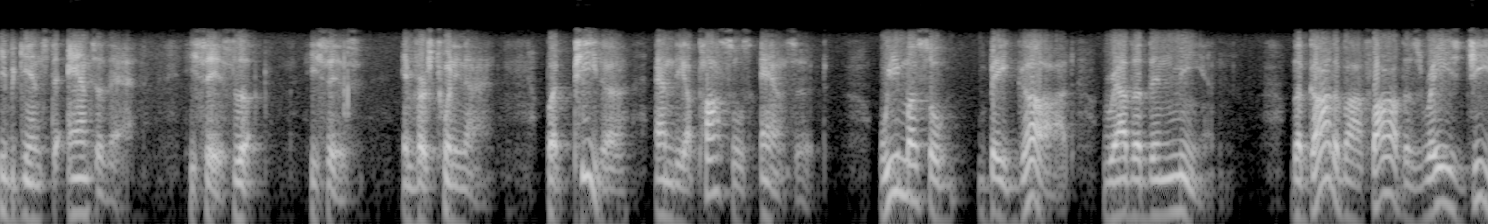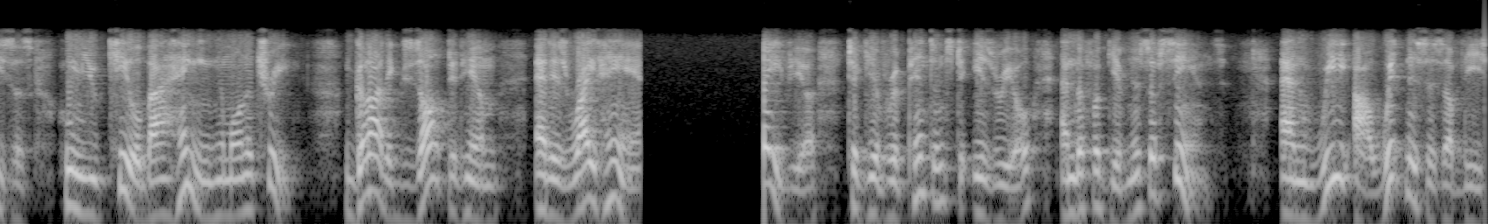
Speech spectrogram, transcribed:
he begins to answer that. He says, Look, he says in verse 29, but Peter and the apostles answered, We must obey God rather than men. The God of our fathers raised Jesus, whom you killed by hanging him on a tree. God exalted him at his right hand, Savior, to give repentance to Israel and the forgiveness of sins. And we are witnesses of these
